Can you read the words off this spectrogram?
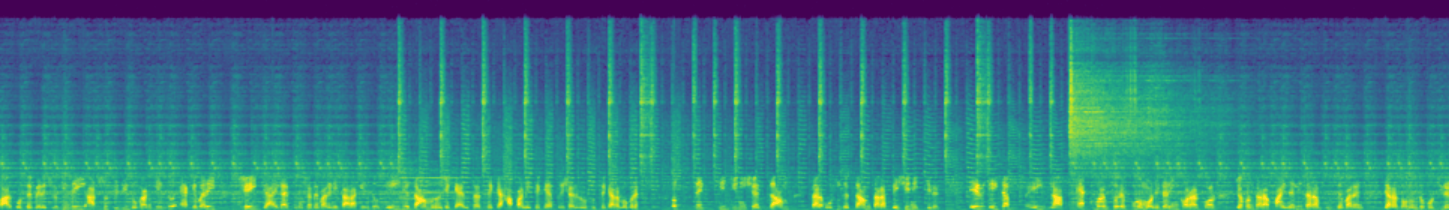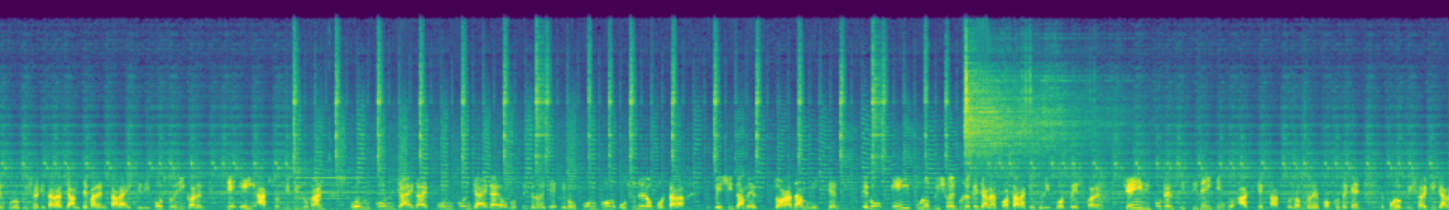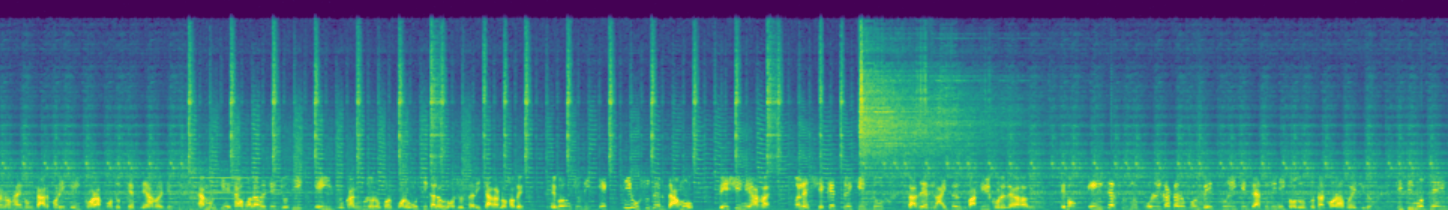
পার করতে পেরেছিল। কিন্তু এই আটষট্টিটি দোকান কিন্তু একেবারেই সেই জায়গায় পৌঁছাতে পারেনি। তারা কিন্তু এই যে দাম রয়েছে, ক্যান্সার থেকে, হাঁপানি থেকে, প্রেশারের ওষুধ থেকে আরম্ভ করে প্রত্যেকটি জিনিসের দাম, তার ওষুধের দাম তারা বেশি নিচ্ছিলেন। এর এইটা এই লাস্ট এক মাস ধরে পুরো মনিটরিং করার পর যখন তারা ফাইনালি তারা বুঝতে পারেন, যারা তদন্ত করছিলেন পুরো বিষয়টি, তারা জানতে পারেন, তারা একটি রিপোর্ট তৈরি করেন যে এই আটষট্টিটি দোকান কোন কোন জায়গায়, কোন কোন জায়গায় অবস্থিত রয়েছে এবং কোন কোন ওষুধের ওপর তারা বেশি দামে, চড়া দাম নিচ্ছেন। এবং এই পুরো বিষয়গুলোকে জানার পর তারা কিন্তু রিপোর্ট পেশ করেন। সেই রিপোর্টের ভিত্তিতেই কিন্তু আজকে স্বাস্থ্য দপ্তরের পক্ষ থেকে পুরো বিষয়টি জানানো হয় এবং তারপরে এই কড়া পদক্ষেপ নেওয়া হয়েছে। এমনকি এটাও বলা হয়েছে, যদি এই দোকানগুলোর ওপর পরবর্তীকালেও নজরদারি চালানো হবে এবং যদি একটি ওষুধের দামও বেশি নেওয়া হয়, তাহলে সেক্ষেত্রে কিন্তু তাদের লাইসেন্স বাতিল করে দেওয়া হবে। এবং এইটা শুধু কলকাতার উপর বেশ করেই কিন্তু এতদিন এই তদন্তটা করা হয়েছিল। ইতিমধ্যেই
